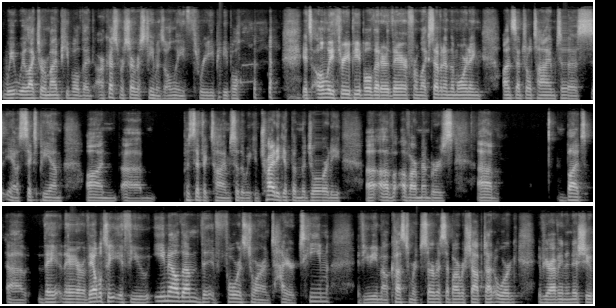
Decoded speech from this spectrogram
we, we like to remind people that our customer service team is only three people. It's only three people that are there from like seven in the morning on central time to you know 6 p.m on um, pacific time so that we can try to get the majority uh, of of our members. Um, but uh, they they are available to you if you email them. It forwards to our entire team. If you email customer service at barbershop.org, if you're having an issue,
